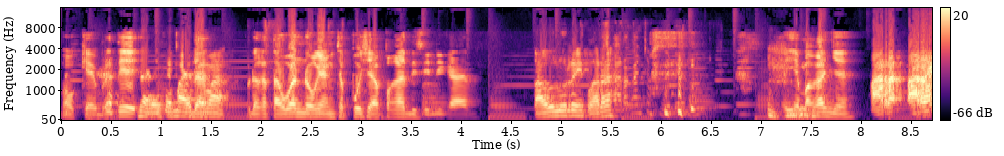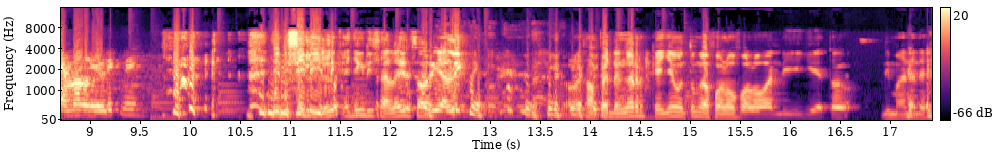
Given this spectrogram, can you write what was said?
Oke, berarti nah SMA Udah. SMA udah ketahuan dong yang cepu siapa kan di sini kan. tahu lu Rey parah sekarang kan cepet ya. Iya makanya. Parah, parah emang lilik nih. Jadi si Lilik anjing disalahin. Sorry ya Lik. Goblok murah. Kalau sampai denger kayaknya untung nggak follow-followan di IG atau di mana deh.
